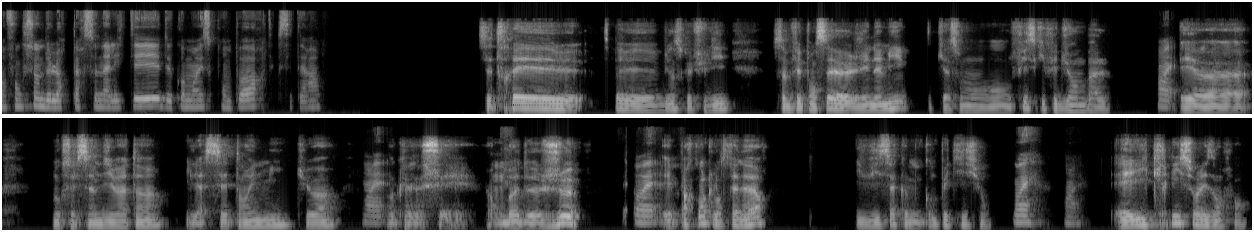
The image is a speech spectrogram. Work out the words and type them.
en fonction de leur personnalité, de comment ils se comportent, etc. C'est très, très bien ce que tu dis. Ça me fait penser, euh, j'ai une amie qui a son fils qui fait du handball. Ouais, Et euh, donc, c'est le samedi matin, il a 7 ans et demi, tu vois. ouais, Donc, euh, c'est en mode jeu. ouais, Et par contre, l'entraîneur, il vit ça comme une compétition. ouais, ouais, Et il crie sur les enfants.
